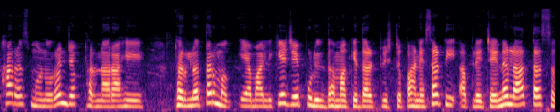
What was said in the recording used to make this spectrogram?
फारच मनोरंजक ठरणार आहे. ठरलं तर मग या मालिकेचे पुढील धमाकेदार ट्विस्ट पाहण्यासाठी आपल्या चॅनलला आता सब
